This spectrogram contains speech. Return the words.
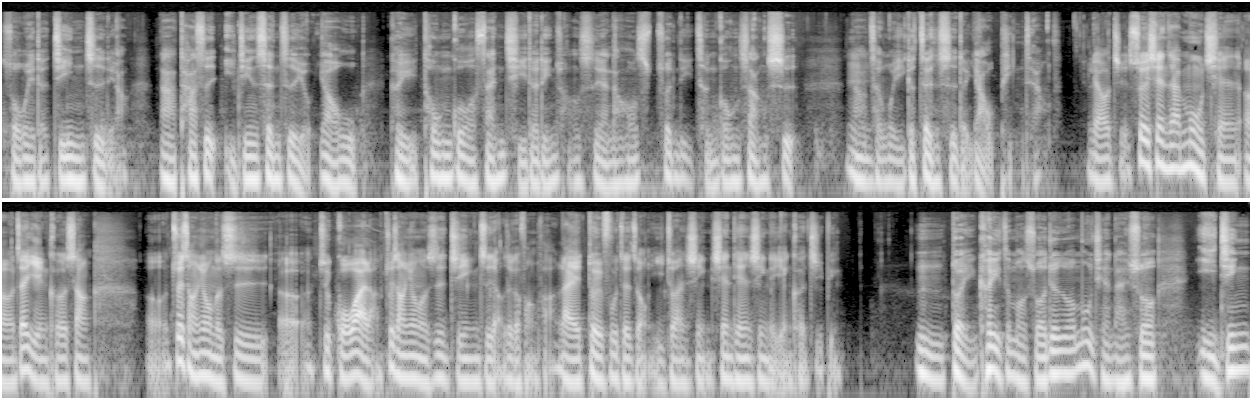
所谓的基因治疗，那它是已经甚至有药物可以通过三期的临床试验，然后顺利成功上市，然后成为一个正式的药品这样子。嗯，了解。所以现在目前呃在眼科上。呃，最常用的是呃，就国外啦，最常用的是基因治疗这个方法来对付这种遗传性、先天性的眼科疾病。嗯，对，可以这么说，就是说目前来说，已经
